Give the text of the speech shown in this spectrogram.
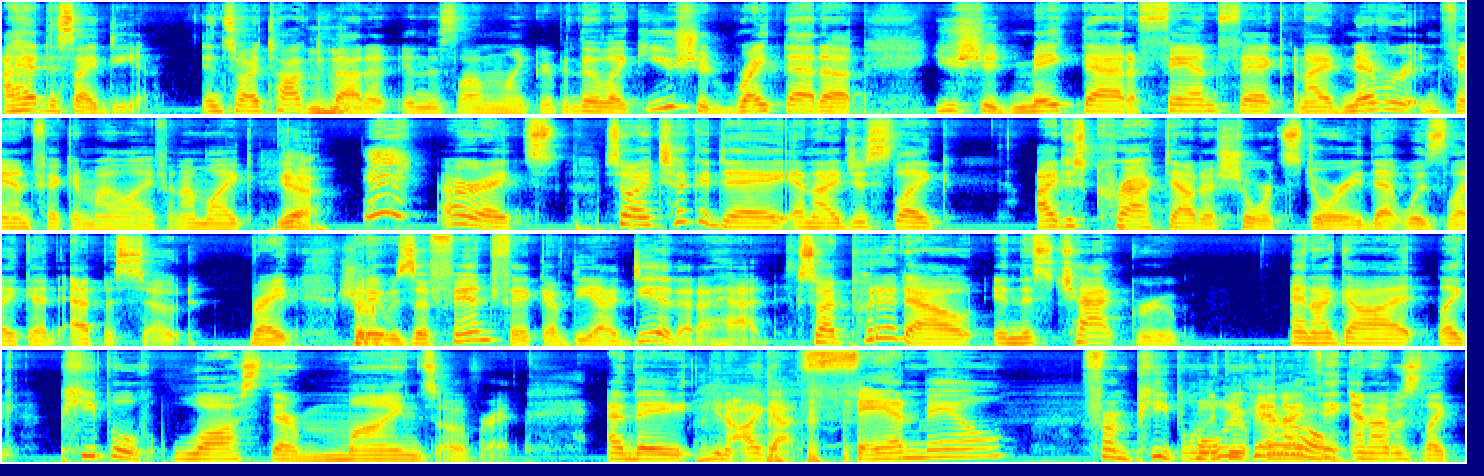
I had this idea. And so I talked mm-hmm. about it in this online group, and they're like, you should write that up. You should make that a fanfic. And I had never written fanfic in my life. And I'm like, Yeah. Eh, all right. So I took a day and I just like, I just cracked out a short story that was like an episode, right? Sure. But it was a fanfic of the idea that I had. So I put it out in this chat group and I got like people lost their minds over it. And they, you know, I got fan mail from people in the Holy group and I think and I was like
